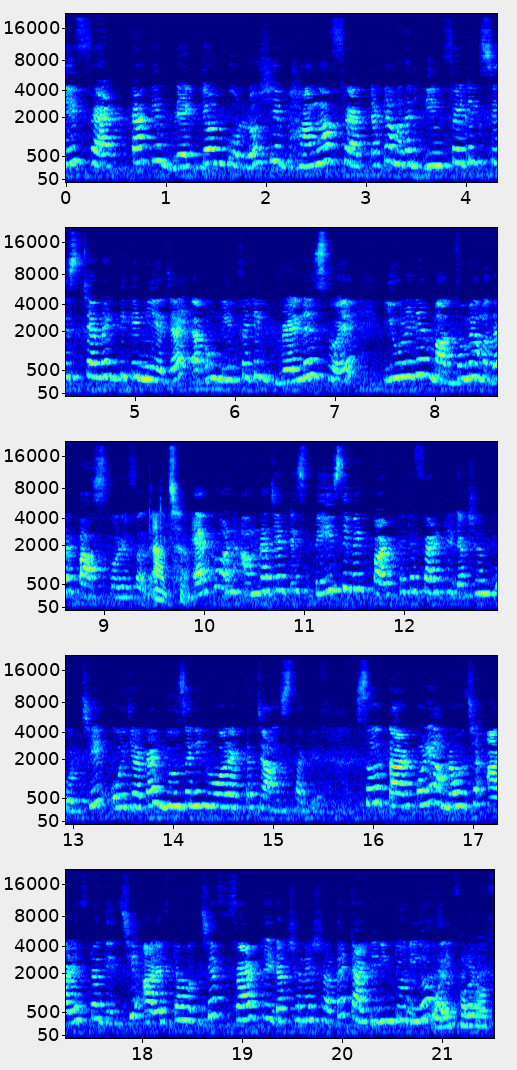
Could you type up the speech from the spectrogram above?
যে ফ্যাটটাকে ব্রেকডাউন করল সেই ভাঙা ফ্যাটটাকে আমাদের লিমফেটিক সিস্টেমের দিকে নিয়ে যায় এবং লিমফেটিক ড্রেনেজ হয়ে ইউরিনের মাধ্যমে আমাদের পাস করে ফেলে। আচ্ছা। এখন আমরা যে একটা স্পেসিফিক পার্ট থেকে ফ্যাট রিডাকশন করছি ওই জায়গায় লুজেনিং হওয়ার একটা চান্স থাকে। সো তারপরে আমরা হচ্ছে আরএফটা দিচ্ছি। আরএফটা হচ্ছে ফ্যাট রিডাকশনের সাথে টাইটেনিং টোনিংও ওয়াইফাই অফ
